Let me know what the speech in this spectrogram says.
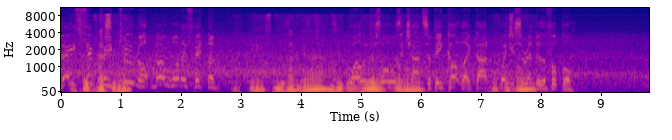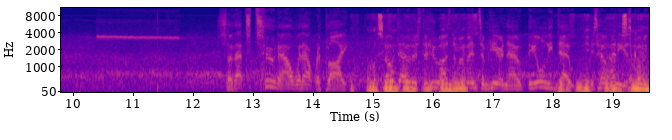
konsentrasinya oke sembilannya well, there's always a chance of being caught like that when you surrender the football. So that's two now without reply. No doubt as to who has the momentum here now. The only doubt is how many is coming.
